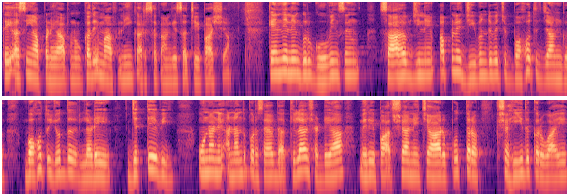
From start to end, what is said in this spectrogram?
ਤੇ ਅਸੀਂ ਆਪਣੇ ਆਪ ਨੂੰ ਕਦੇ ਮਾਫ ਨਹੀਂ ਕਰ ਸਕਾਂਗੇ, ਸੱਚੇ ਪਾਤਸ਼ਾਹ। ਕਹਿੰਦੇ ਨੇ, ਗੁਰੂ ਗੋਬਿੰਦ ਸਿੰਘ ਸਾਹਿਬ ਜੀ ਨੇ ਆਪਣੇ ਜੀਵਨ ਦੇ ਵਿੱਚ ਬਹੁਤ ਜੰਗ, ਬਹੁਤ ਯੁੱਧ ਲੜੇ, ਜਿੱਤੇ ਵੀ। ਉਹਨਾਂ ਨੇ ਅਨੰਦਪੁਰ ਸਾਹਿਬ ਦਾ ਕਿਲਾ ਛੱਡਿਆ। ਮੇਰੇ ਪਾਤਸ਼ਾਹ ਨੇ ਚਾਰ ਪੁੱਤਰ ਸ਼ਹੀਦ ਕਰਵਾਏ।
